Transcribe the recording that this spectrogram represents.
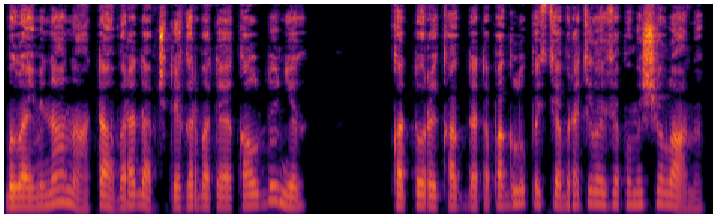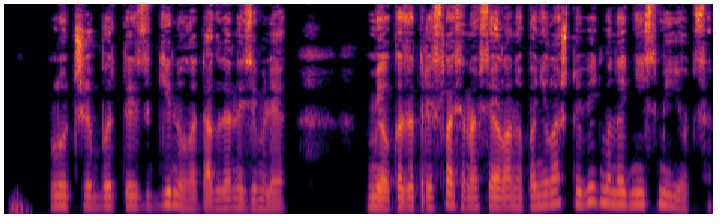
была именно она, та бородавчатая горбатая колдунья, которой когда-то по глупости обратилась за помощью Лана. Лучше бы ты сгинула тогда на земле. Мелко затряслась она вся, и Лана поняла, что ведьма над ней смеется.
